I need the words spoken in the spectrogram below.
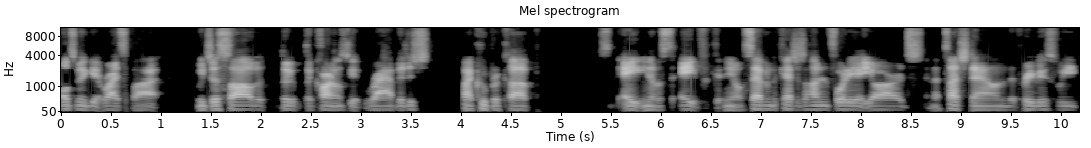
ultimate get right spot. We just saw the, the, the Cardinals get ravaged by Cooper Kupp. Eight, you know, eight, you know, seven catches, 148 yards, and a touchdown in the previous week.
